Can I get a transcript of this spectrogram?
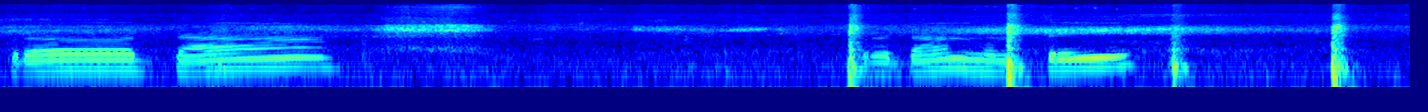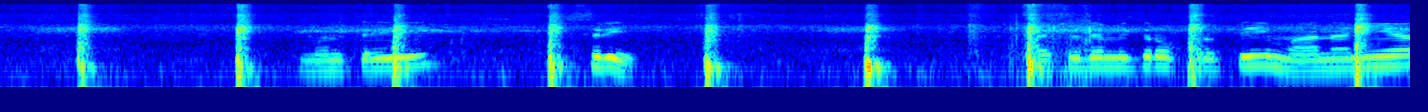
Perdana, perdana Menteri. Menteri Sri. હવે મિત્રો પ્રતિ માનનીય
